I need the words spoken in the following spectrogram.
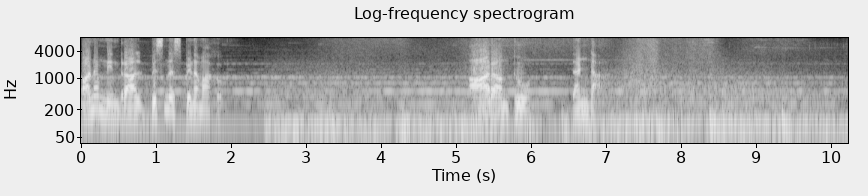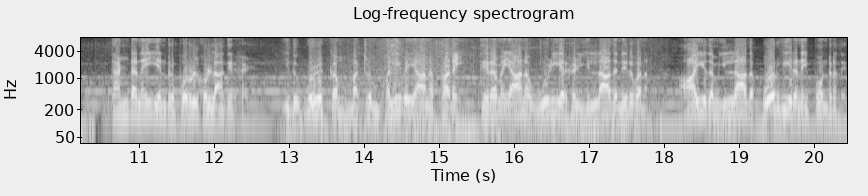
பணம் நின்றால் பிசினஸ் பிணமாகும். ஆறாம் தூண் தண்டா. தண்டனை என்று பொருள் கொள்ளாதீர்கள். இது ஒழுக்கம் மற்றும் வலிமையான படை திறமையான ஊழியர்கள் இல்லாத நிறுவனம் ஆயுதம் இல்லாத போர் வீரனை போன்றது.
